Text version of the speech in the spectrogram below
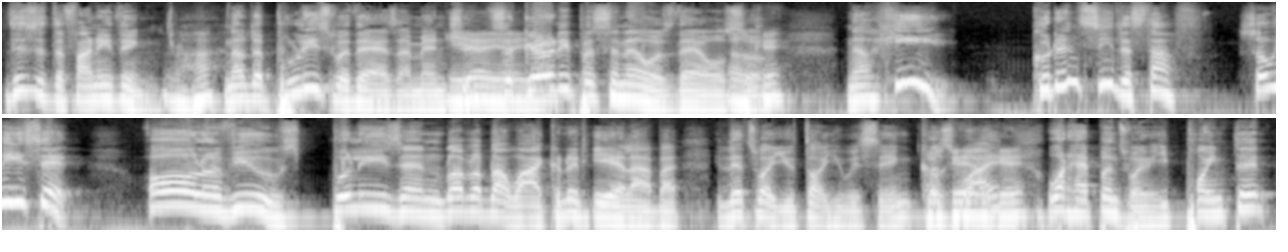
this is the funny thing. Uh-huh. Now the police were there, as I mentioned. Yeah, yeah, Security personnel was there also. Okay. Now he couldn't see the stuff. So he said, all of you, police and blah, blah, blah. Well, I couldn't hear, lah, but that's what you thought he was saying. Because Okay, why? okay. What happens when he pointed?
